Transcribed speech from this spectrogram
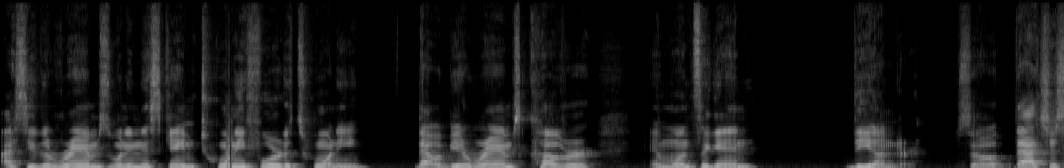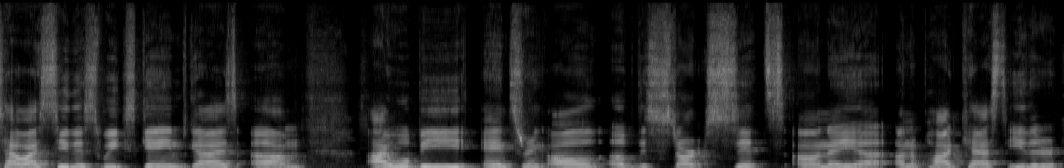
I see the Rams winning this game 24 to 20. That would be a Rams cover and once again the under. So that's just how I see this week's games, guys. Um, I will be answering all of the start sits on a uh, on a podcast either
